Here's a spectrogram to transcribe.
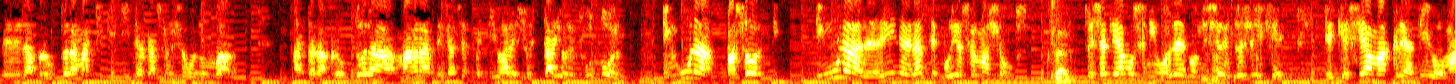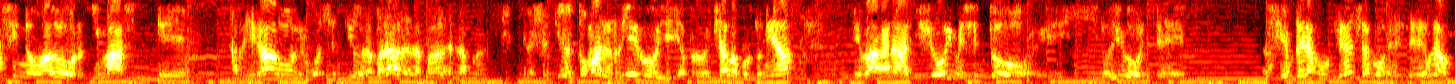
desde la productora más chiquitita que hace un show en un bar, hasta la productora más grande que hace festivales o estadios de fútbol, ninguna pasó, ninguna de ahí en adelante podía hacer más shows. Claro. O sea, ya quedamos en igualdad de condiciones, entonces yo dije, el que sea más creativo, más innovador y más... Eh, arriesgado, en el buen sentido de la palabra, en, el sentido de tomar el riesgo y aprovechar la oportunidad, que va a ganar. Y yo hoy me siento, eh, y lo digo este, así en plena confianza, eh, desde una,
